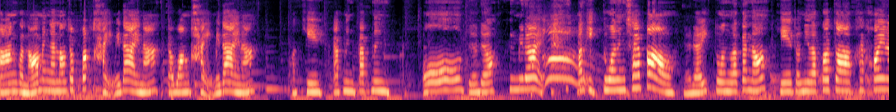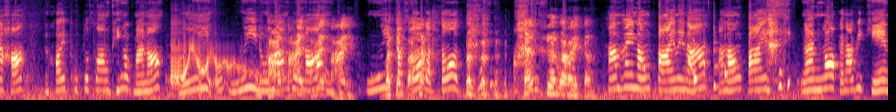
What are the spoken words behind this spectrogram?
รางก่อนเนาะไม่งั้นน้องจะฟักไข่ไม่ได้นะจะวางไข่ไม่ได้นะโอเคแป๊บนึงแป๊บนึง โอ้เดี๋ยวเดี๋ยวขึ้นไม่ได้ มันอีกตัวหนึ่งใช่เปล่า เดี๋ยวเดี๋ยวอีกตัวนึงแล้วกันเนาะโอเคตัวนี้เราก็จะค่อยๆนะคะค่อยๆทุบตัวฟางทิ้งออกมาเนาะอุ้ยอุ้ยดูตาน้ยองดูตายน้อตายงตาย อุ้ยบาดเจ็กับดโต๊ะสาหัสกัดโต๊ะแค้นเคืองอะไรกัน ห้ามให้น้องตายเลยนะถ้าน้องตาย งานงอกกันนะพี่เคน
